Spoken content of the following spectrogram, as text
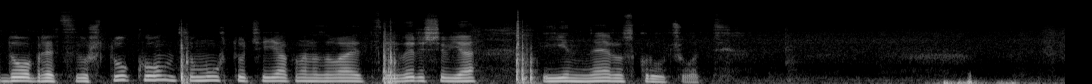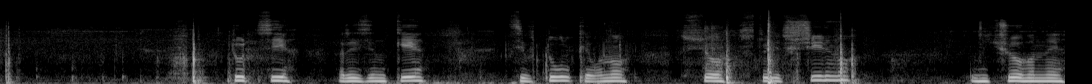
добре цю штуку, цю муфту, чи як вона називається, і вирішив я її не розкручувати. Тут ці резинки, ці втулки, воно все стоїть щільно, нічого не,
